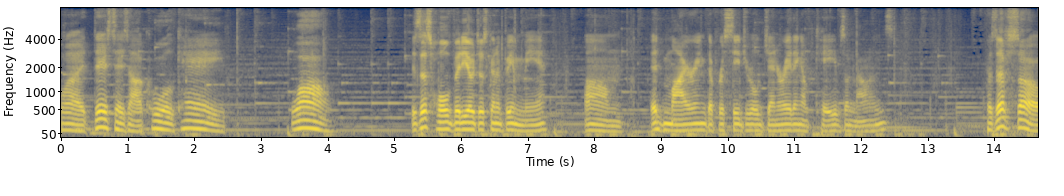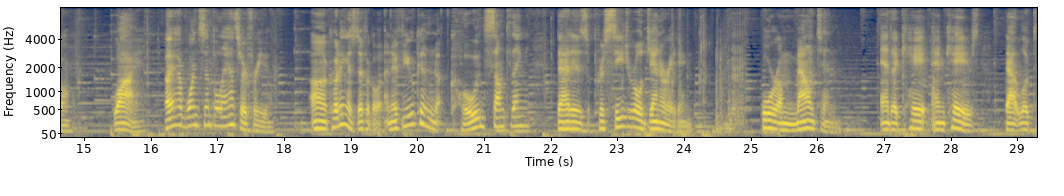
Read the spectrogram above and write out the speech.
But this is a cool cave. Wow. Is this whole video just gonna be me, um, admiring the procedural generating of caves and mountains? Because if so, why? I have one simple answer for you. Uh, coding is difficult, and if you can code something that is procedural generating for a mountain and a cave and caves that looked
